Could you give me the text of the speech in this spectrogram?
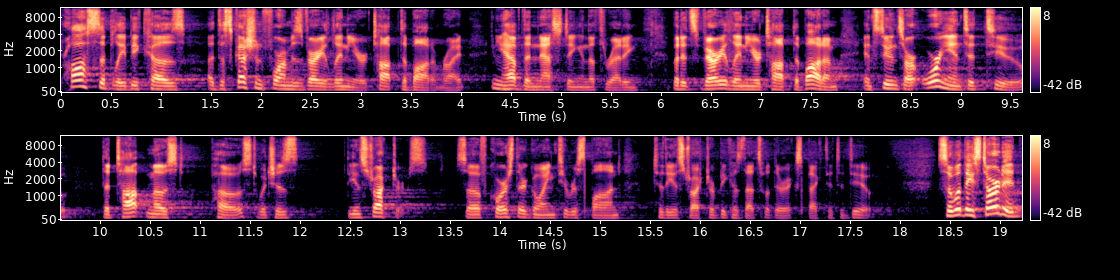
possibly because a discussion forum is very linear, top to bottom, right? And you have the nesting and the threading, but it's very linear top to bottom, and students are oriented to the topmost post, which is the instructors. So of course they're going to respond to the instructor because that's what they're expected to do. So what they started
